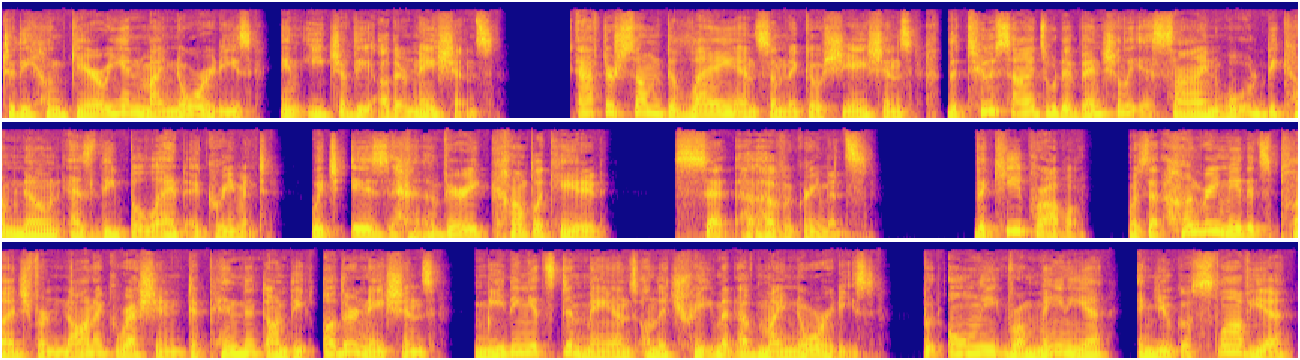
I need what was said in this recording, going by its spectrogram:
to the Hungarian minorities in each of the other nations. After some delay and some negotiations, the two sides would eventually sign what would become known as the Bled Agreement, which is a very complicated set of agreements. The key problem was that Hungary made its pledge for non aggression dependent on the other nations meeting its demands on the treatment of minorities, but only Romania and Yugoslavia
